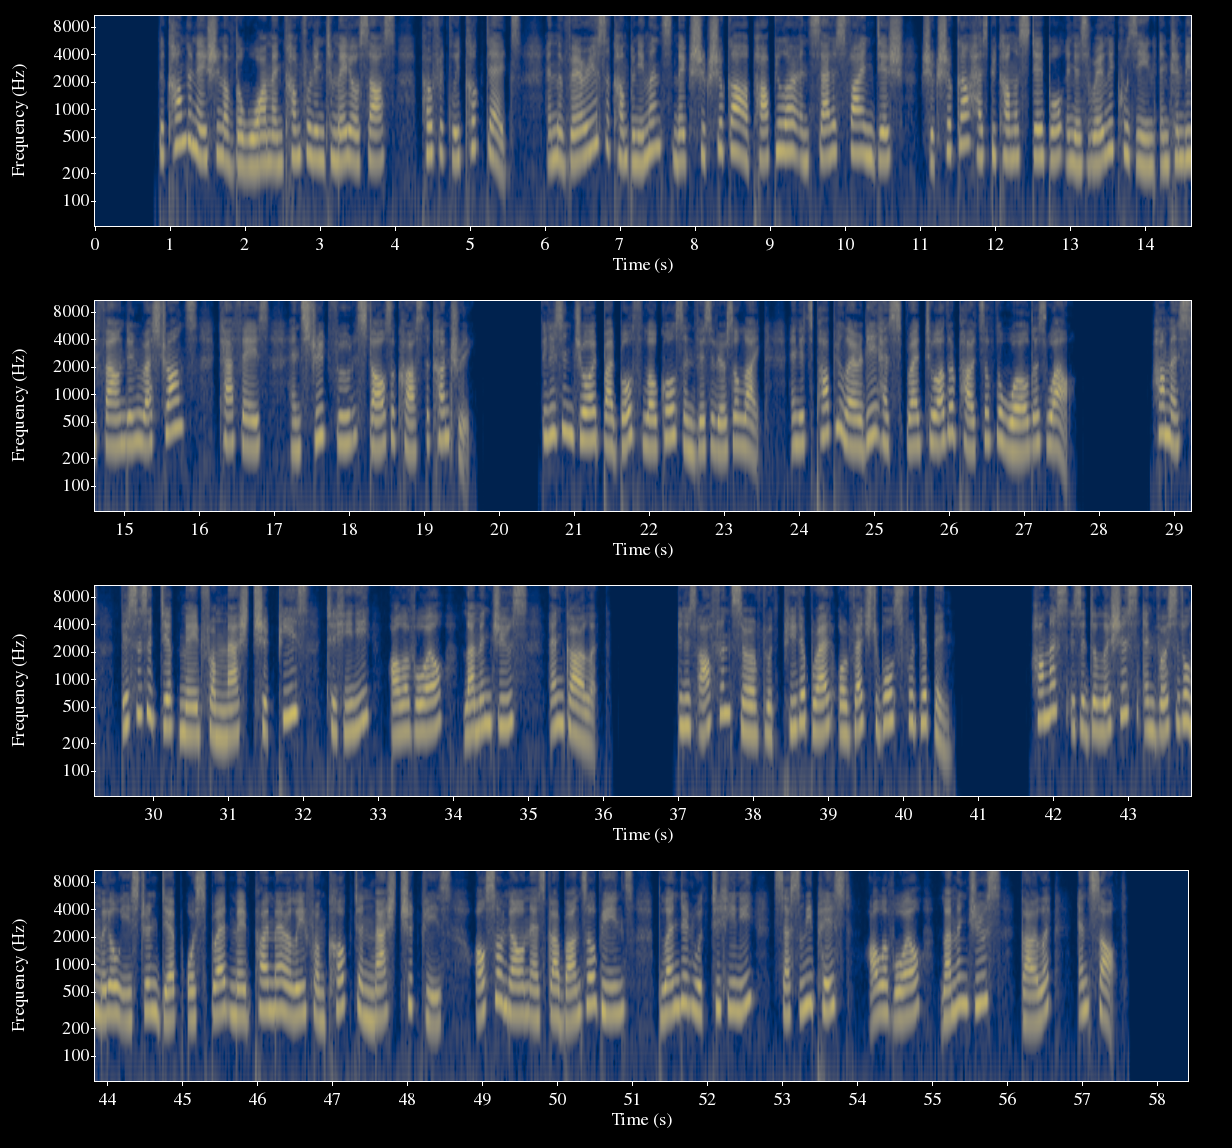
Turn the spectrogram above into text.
The combination of the warm and comforting tomato sauce, perfectly cooked eggs, and the various accompaniments make shakshuka a popular and satisfying dish. Shakshuka has become a staple in Israeli cuisine and can be found in restaurants, cafes, and street food stalls across the country. It is enjoyed by both locals and visitors alike, and its popularity has spread to other parts of the world as well. Hummus, This is a dip made from mashed chickpeas, tahini, olive oil, lemon juice, and garlic. It is often served with pita bread or vegetables for dipping. Hummus is a delicious and versatile Middle Eastern dip or spread made primarily from cooked and mashed chickpeas, also known as garbanzo beans, blended with tahini, sesame paste, olive oil, lemon juice, garlic, and salt.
